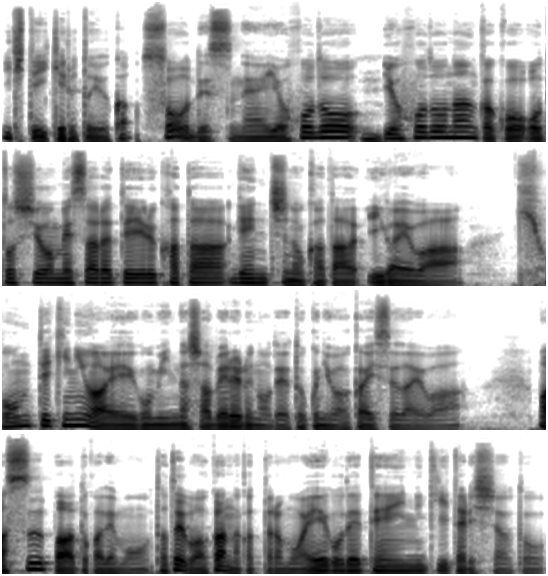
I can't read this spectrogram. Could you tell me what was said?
生きていけるというか、そうですね。よほど、うん。よほどなんかこうお年を召されている方現地の方以外は基本的には英語みんな喋れるので特に若い世代は。まあスーパーとかでも例えば分かんなかったらもう英語で店員に聞いたりしちゃうと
